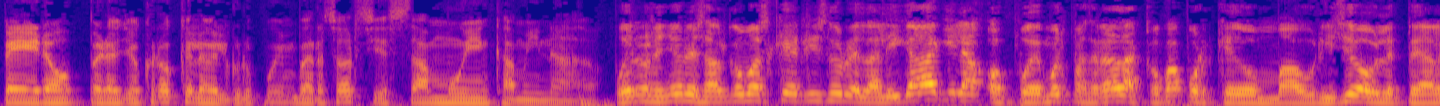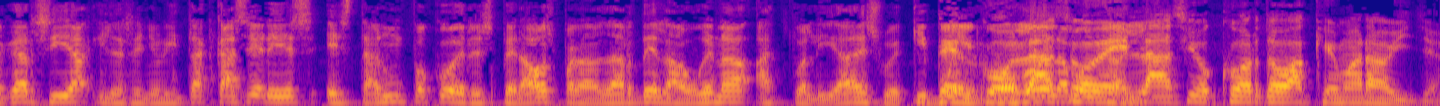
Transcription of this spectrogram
pero, pero yo creo que lo del grupo inversor sí está muy encaminado. Bueno, señores, ¿algo más que decir sobre la Liga Águila o podemos pasar a la Copa porque don Mauricio Doble Pedal García y la señorita Cáceres están un poco desesperados para hablar de la buena actualidad de su equipo. Del de golazo de Montaña. Lacio Córdoba, qué maravilla.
